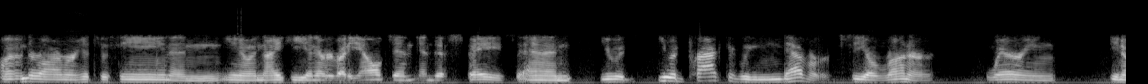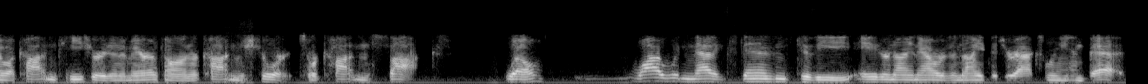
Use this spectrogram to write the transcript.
Under Armour hits the scene, and you know, and Nike and everybody else in in this space, and you would you would practically never see a runner wearing, you know, a cotton T-shirt in a marathon, or cotton shorts, or cotton socks. Well, why wouldn't that extend to the eight or nine hours a night that you're actually in bed?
